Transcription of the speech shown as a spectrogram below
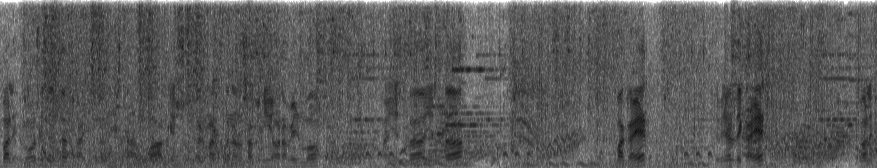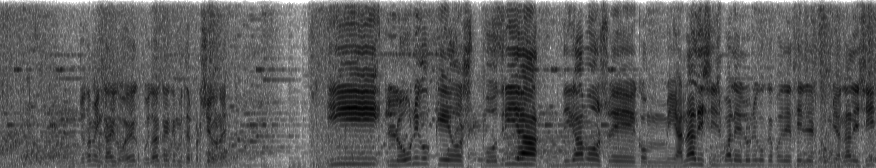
Vale, vamos a intentar... Ahí está, ahí está. Guau, qué super más buena nos ha venido ahora mismo. Ahí está, ahí está. Va a caer. Deberías de caer. Vale. Mm, yo también caigo, eh. Cuidado que hay que meter presión, eh. Y lo único que os podría, digamos, eh, con mi análisis, ¿vale? Lo único que podría decir es con mi análisis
